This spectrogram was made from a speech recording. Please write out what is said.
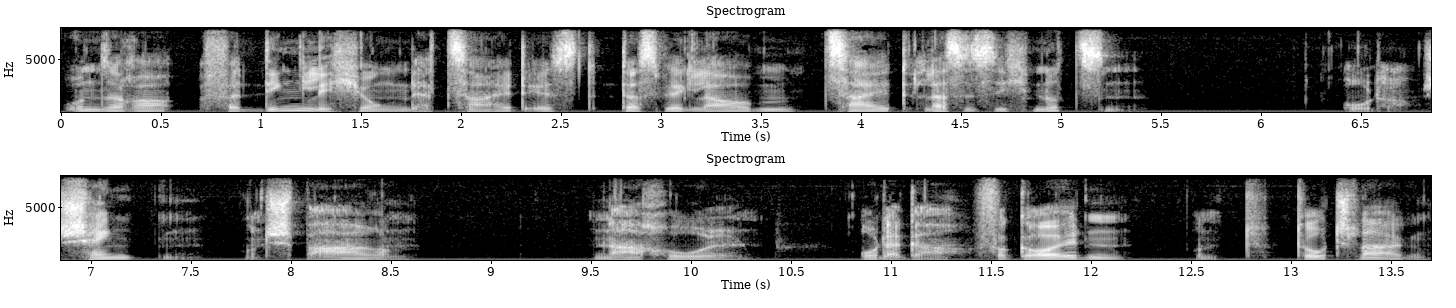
unserer Verdinglichung der Zeit ist, dass wir glauben, Zeit lasse sich nutzen oder schenken und sparen, nachholen oder gar vergeuden und totschlagen.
